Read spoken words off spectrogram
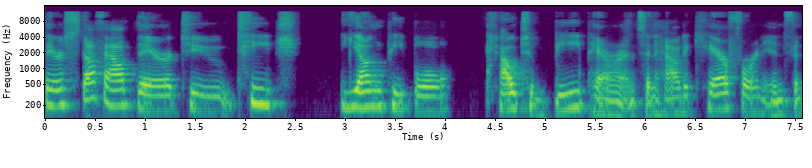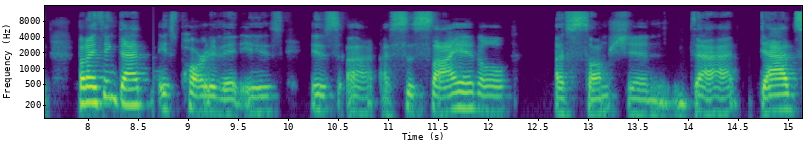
There's stuff out there to teach young people how to be parents and how to care for an infant but i think that is part of it is is a, a societal assumption that dads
